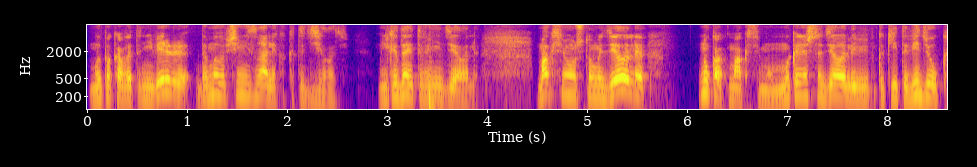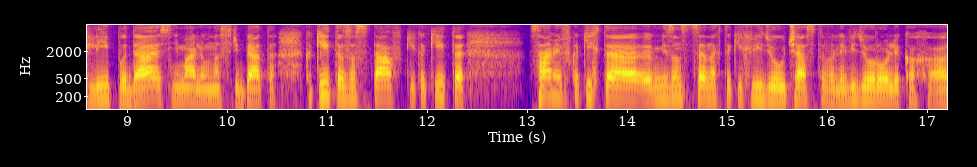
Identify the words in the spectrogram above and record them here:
Мы пока в это не верили, да мы вообще не знали, как это делать. Мы никогда этого не делали. Максимум, что мы делали, ну, как максимум. Мы, конечно, делали какие-то видеоклипы, да, снимали у нас ребята, какие-то заставки, какие-то Сами в каких-то э, мизансценах таких видео участвовали, видеороликах э,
